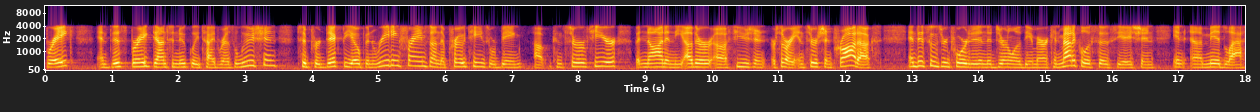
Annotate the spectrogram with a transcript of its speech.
break and this break down to nucleotide resolution to predict the open reading frames on the proteins were being uh, conserved here, but not in the other uh, fusion, or sorry, insertion products and this was reported in the Journal of the American Medical Association in uh, mid last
